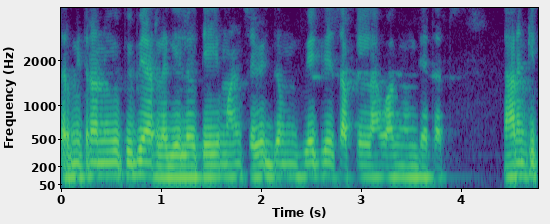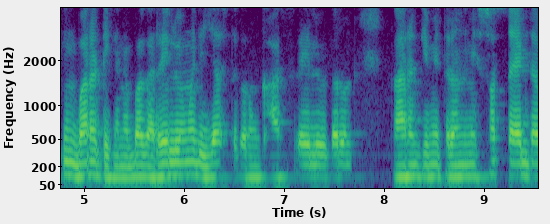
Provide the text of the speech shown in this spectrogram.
तर मित्रांनो यू पी बिहारला गेलं ते माणसं एकदम वेगळीच आपल्याला वागणूक देतात. कारण की तुम्ही बऱ्या ठिकाणी बघा रेल्वेमध्ये जास्त करून खास रेल्वे करून कारण की मित्रांनो मी स्वतः एकदा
